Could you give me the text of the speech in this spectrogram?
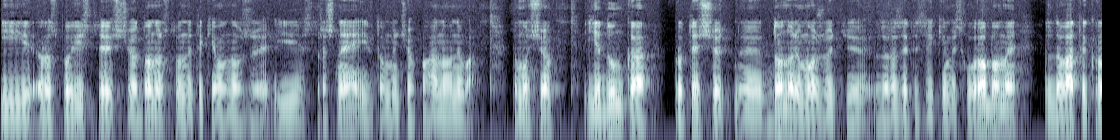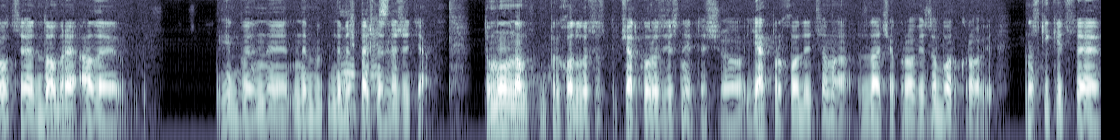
і розповісти, що донорство не таке воно вже і страшне, і в тому нічого поганого нема. Тому що є думка про те, що е, донори можуть е, заразитися якимись хворобами, здавати кров це добре, але якби не, не, небезпечно для життя. Тому нам приходилося спочатку роз'яснити, що як проходить сама здача крові, забор крові, наскільки це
